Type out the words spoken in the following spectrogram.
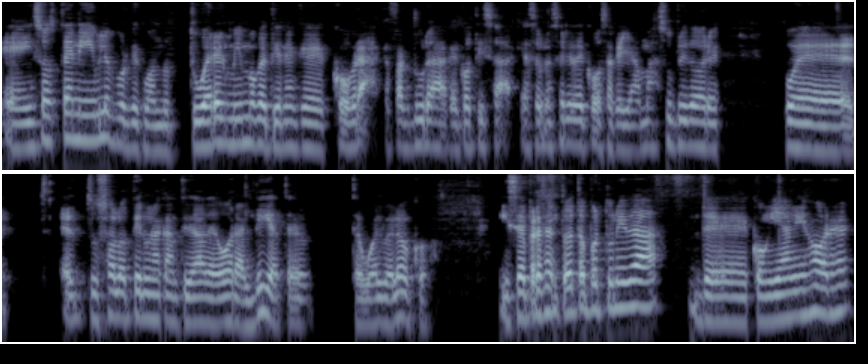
es insostenible porque cuando tú eres el mismo que tiene que cobrar, que facturar, que cotizar, que hacer una serie de cosas, que llamas suplidores, pues eh, tú solo tienes una cantidad de horas al día, te, te vuelve loco. Y se presentó esta oportunidad de, con Ian y Jorge,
